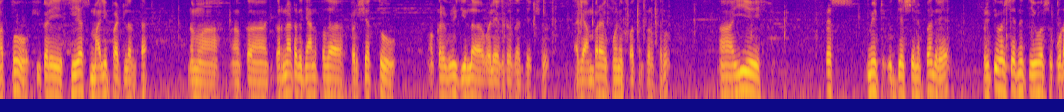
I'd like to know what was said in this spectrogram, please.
ಮತ್ತು ಈ ಕಡೆ ಸಿ ಎಸ್ ಮಾಲಿ ಪಾಟೀಲ್ ಅಂತ. ನಮ್ಮ ಕರ್ನಾಟಕ ಜಾನಪದ ಪರಿಷತ್ತು ಕಲಬುರಗಿ ಜಿಲ್ಲಾ ವಲಯ ಘಟಕದ ಅಧ್ಯಕ್ಷರು, ಹಾಗೆ ಅಂಬರಾಯ ಕೋಣೆ ಪತ್ರಕರ್ತರು. ಈ ಪ್ರೆಸ್ ಮೀಟ್ ಉದ್ದೇಶ ಏನಪ್ಪ ಅಂದರೆ, ಪ್ರತಿ ವರ್ಷದಂತೆ ಈ ವರ್ಷ ಕೂಡ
